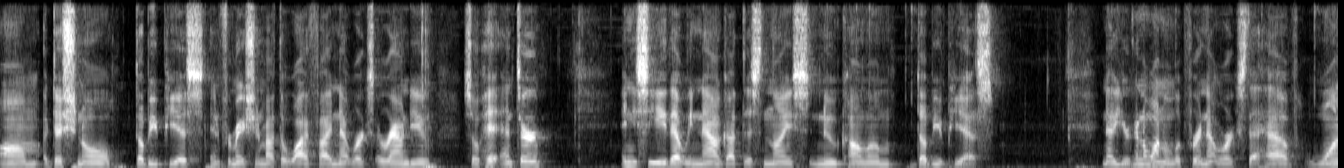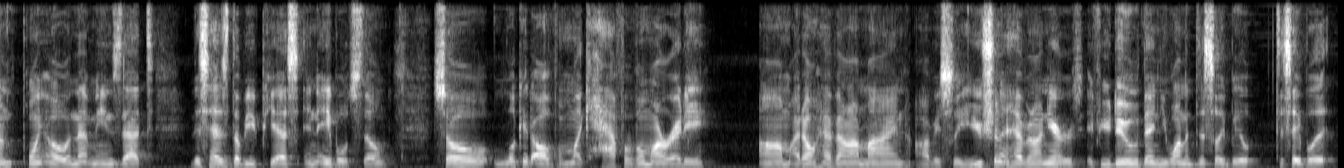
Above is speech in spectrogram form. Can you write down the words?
um, additional WPS information about the Wi-Fi networks around you. So hit enter and you see that we now got this nice new column WPS. Now you're going to want to look for networks that have 1.0 and that means that this has WPS enabled still. So look at all of them, like half of them already. Um, I don't have it on mine, obviously. You shouldn't have it on yours. If you do, then you want to disable, disable it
